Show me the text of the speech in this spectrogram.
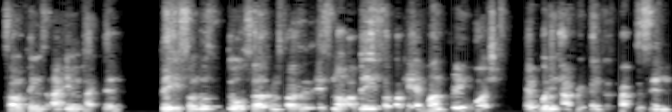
some things are impacted based on those those circumstances. It's not a base of okay, everyone's brainwashed. Everybody in Africa is just practicing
